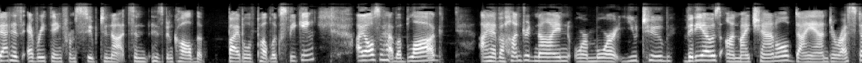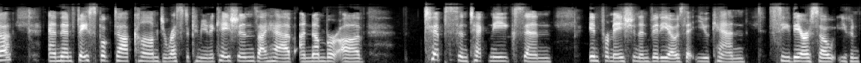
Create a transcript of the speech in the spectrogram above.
That has everything from soup to nuts and has been called the Bible of Public Speaking. I also have a blog. I have 109 or more YouTube videos on my channel, Diane DiResta, and then Facebook.com, DiResta Communications. I have a number of tips and techniques and information and videos that you can see there. So you can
